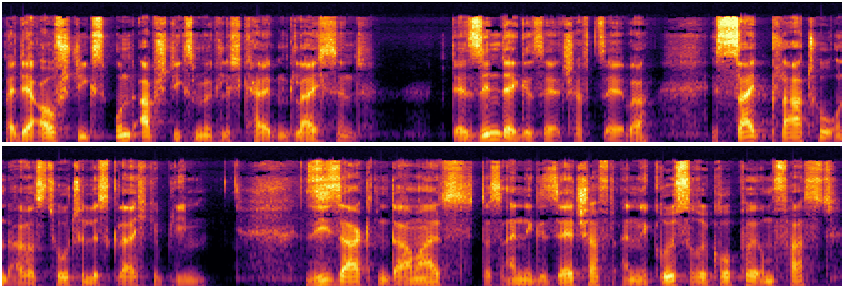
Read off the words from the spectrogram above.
bei der Aufstiegs- und Abstiegsmöglichkeiten gleich sind. Der Sinn der Gesellschaft selber ist seit Plato und Aristoteles gleich geblieben. Sie sagten damals, dass eine Gesellschaft eine größere Gruppe umfasst,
